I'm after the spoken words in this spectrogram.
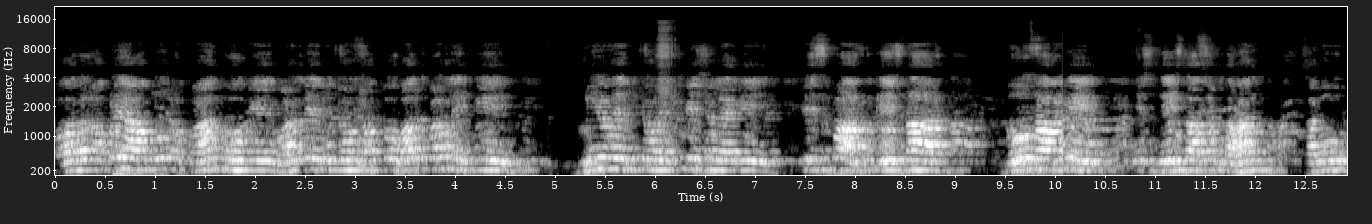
ਔਰ ਆਪਣੇ ਆਪ ਨੂੰ ਅਪਮਾਨਿਤ ਹੋ ਕੇ ਵਰਲਡ ਦੇ ਵਿੱਚੋਂ ਸਭ ਤੋਂ ਵੱਧ ਪੜ੍ਹ ਲਿਖ ਕੇ ਦੁਨੀਆ ਦੇ ਵਿੱਚੋਂ ਐਜੂਕੇਸ਼ਨ ਲੈ ਕੇ ਇਸ ਭਾਰਤ ਦੇਸ਼ ਦਾ ਦੋ ਸਾਲ ਕੇ ਇਸ ਦੇਸ਼ ਦਾ ਸੰਵਿਧਾਨ ਸਾਨੂੰ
